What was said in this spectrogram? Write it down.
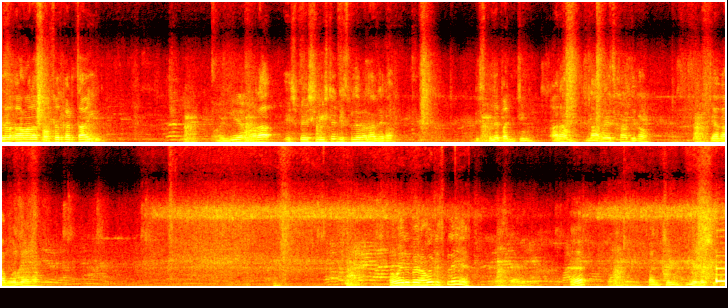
लगा हमारा सॉफ्टवेयर करता है और ये हमारा स्पेशलिस्ट है डिस्प्ले बनाने का। डिस्प्ले पंचिंग और हम नाम है इसका, दिखाओ। क्या काम कर रहे हैं हम हो गई रिपेयर हो गई डिस्प्ले ये? है? पंचिंग ये मशीन।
